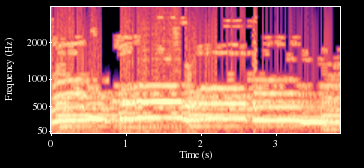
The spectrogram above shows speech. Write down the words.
that is greater than all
